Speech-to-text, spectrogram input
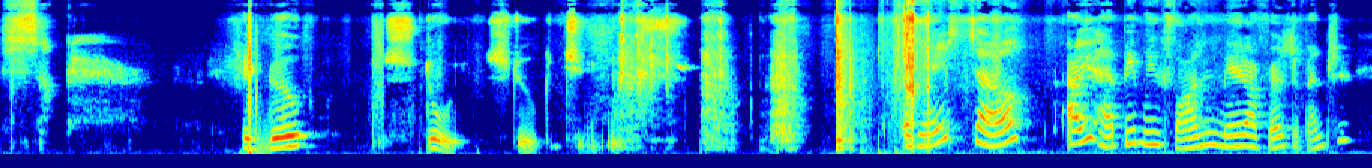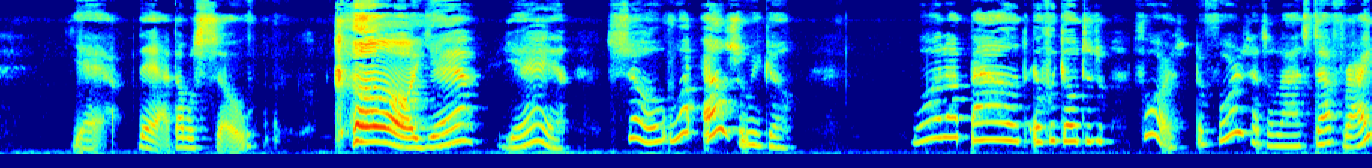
Sucker. And now the story still continues. Okay, so are you happy we finally made our first adventure? Yeah, yeah, that was so cool. Yeah, yeah. So, what else should we go? What about if we go to the forest? The forest has a lot of stuff, right?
